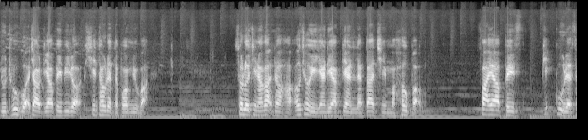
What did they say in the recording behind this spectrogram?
လူထုကိုအကြောက်တရားပေးပြီးတော့ရှင်းထုတ်တဲ့သဘောမျိုးပါ။ဆိုလိုချင်တာကဒါဟာအုတ်ချုပ်ရေးရန်တရားပြန်လက်ပတ်ခြင်းမဟုတ်ပါဘူး။ Fire base ပြစ်ကူတဲ့စ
